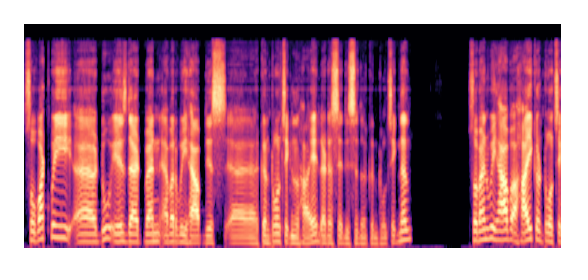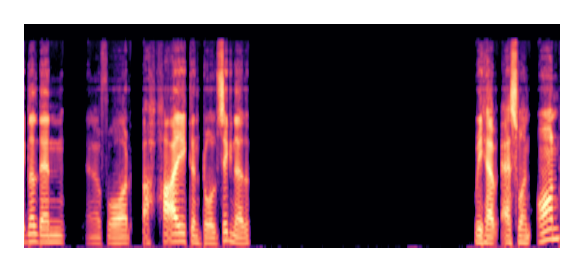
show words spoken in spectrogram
So what we uh, do is that whenever we have this uh, control signal high, let us say this is the control signal. So when we have a high control signal, then for a high control signal, we have S1 on,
